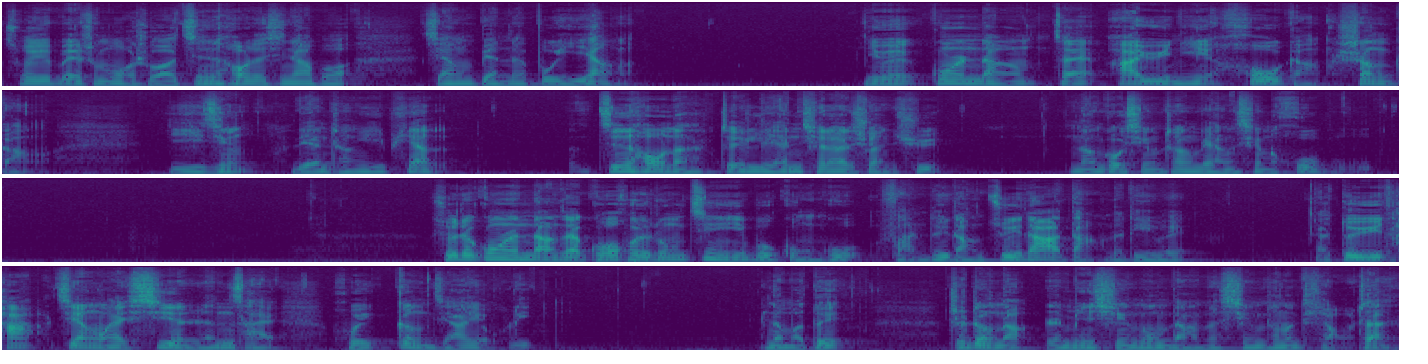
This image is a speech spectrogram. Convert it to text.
所以为什么我说今后的新加坡将变得不一样了？因为工人党在阿育尼后港、圣港已经连成一片了，今后呢，这连起来的选区能够形成良性的互补。随着工人党在国会中进一步巩固反对党最大党的地位，啊，对于他将来吸引人才会更加有利。那么对。执政党人民行动党的形成的挑战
